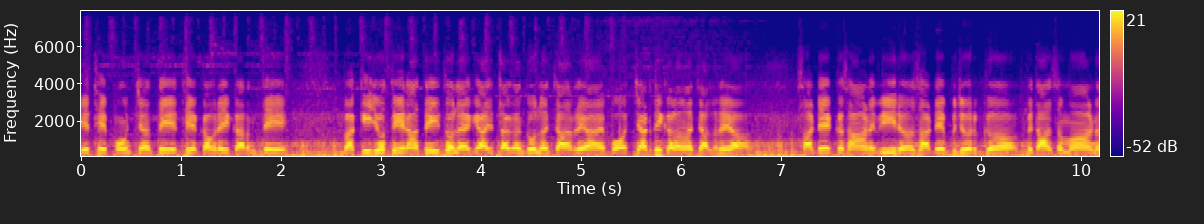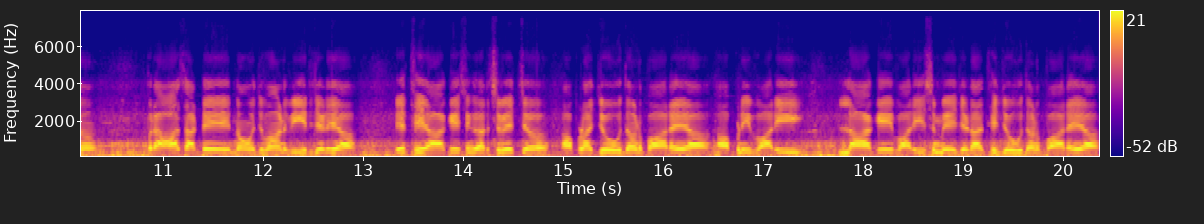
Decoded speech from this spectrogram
ਇੱਥੇ ਪਹੁੰਚਣ ਤੇ, ਇੱਥੇ ਕਵਰੇਜ ਕਰਨ ਤੇ। ਬਾਕੀ ਜੋ 13 ਤਰੀਕ ਤੋਂ ਲੈ ਕੇ ਅੱਜ ਤੱਕ ਅੰਦੋਲਨ ਚੱਲ ਰਿਹਾ ਹੈ, ਬਹੁਤ ਚੜ੍ਹਦੀ ਕਲਾ ਨਾਲ ਚੱਲ ਰਿਹਾ। ਸਾਡੇ ਕਿਸਾਨ ਵੀਰ, ਸਾਡੇ ਬਜ਼ੁਰਗ, ਪਿਤਾ ਸਮਾਨ, ਭਰਾ, ਸਾਡੇ ਨੌਜਵਾਨ ਵੀਰ ਜਿਹੜੇ ਆ, ਇੱਥੇ ਆ ਕੇ ਸੰਘਰਸ਼ ਵਿੱਚ ਆਪਣਾ ਯੋਗਦਾਨ ਪਾ ਰਹੇ ਆ। ਆਪਣੀ ਵਾਰੀ ਲਾ ਕੇ, ਵਾਰੀ ਸਮੇਤ ਜਿਹੜਾ ਇੱਥੇ ਯੋਗਦਾਨ ਪਾ ਰਹੇ ਆ।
